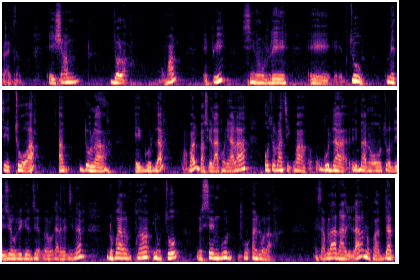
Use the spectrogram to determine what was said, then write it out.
par exemple, Asian dollar. Vous Et puis, si nous voulons et, et tout, mettez TOA, à dollar e goud la, konpon, paske la kon ya la, otomatikman, goud la li ba nou otor de 0,99, nou pral pran yon to de 5 goud pou 1 dolar. Eksemp la, nan li la, nou pral dat,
